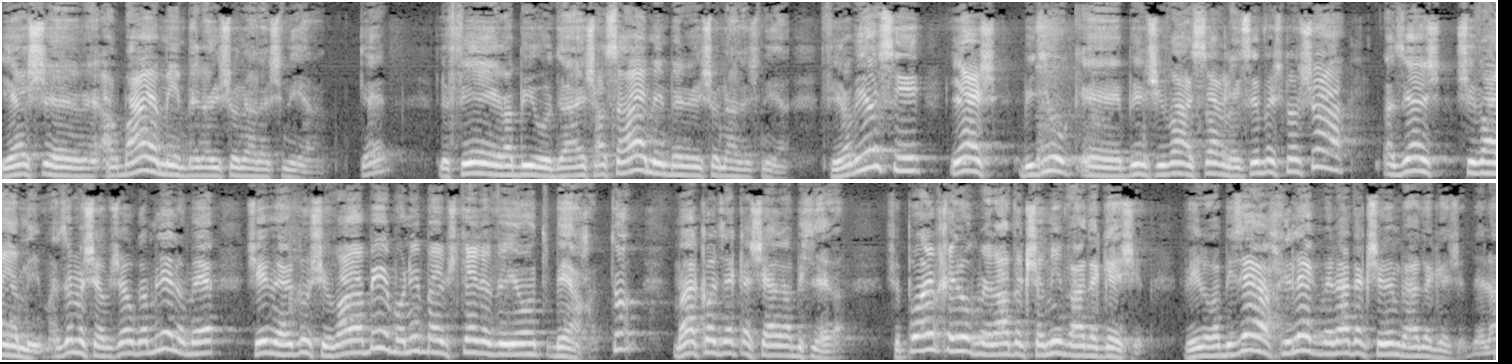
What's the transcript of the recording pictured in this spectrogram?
יש אה, ארבעה ימים בין הראשונה לשנייה, כן? לפי רבי יהודה יש עשרה ימים בין ראשונה לשנייה. לפי רבי יוסי יש בדיוק אה, בין שבעה עשר לעשרים ושלושה, אז יש שבעה ימים. אז זה מה שאול גמליאל אומר, שאם ירדו שבעה ימים, מונים בהם שתי רביעיות ביחד. טוב, מה כל זה קשה רבי זרע? שפה אין חילוק בין עד הגשמים ועד הגשם. ואילו רבי זרע חילק בין עד הגשמים ועד הגשם. זה לא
